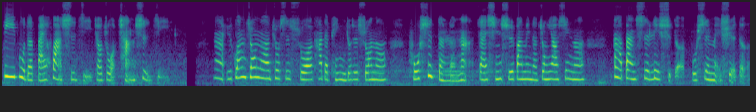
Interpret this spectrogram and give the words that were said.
第一部的白话诗集，叫做《长试集》。那余光中呢，就是说他的评语就是说呢，胡适等人呐，在新诗方面的重要性呢，大半是历史的，不是美学的。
